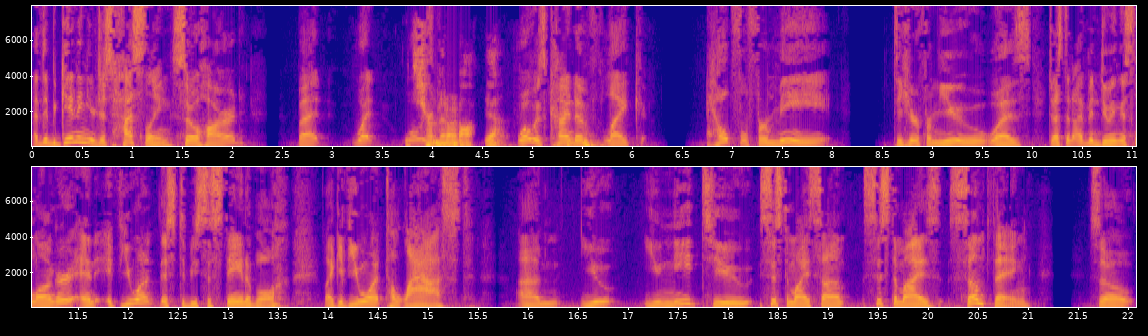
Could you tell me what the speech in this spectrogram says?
at the beginning, you're just hustling so hard, but what what was, Turn that off. Yeah. what was kind of like helpful for me to hear from you was Justin. I've been doing this longer, and if you want this to be sustainable, like if you want to last, um, you you need to systemize some systemize something. So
